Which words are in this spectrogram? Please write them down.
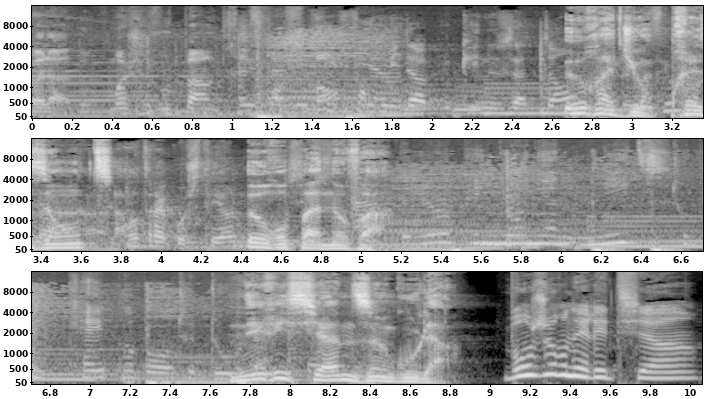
Voilà, donc moi je vous parle très franchement. formidable qui nous attend. Euradio présente Europa Nova. Nériciane Zingula. Bonjour Néritia.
